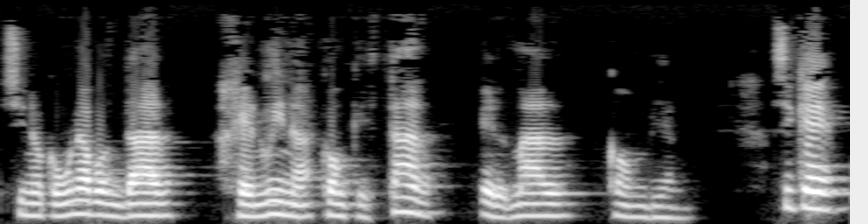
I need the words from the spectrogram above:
sino con una bondad genuina, conquistar el mal bien. Así que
